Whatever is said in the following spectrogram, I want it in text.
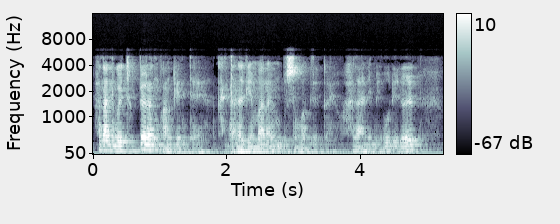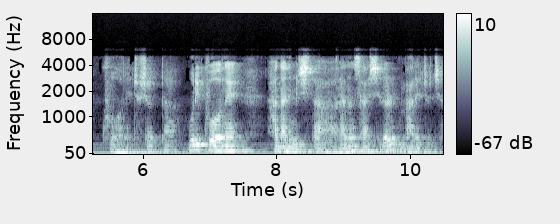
하나님과의 특별한 관계인데 간단하게 말하면 무슨 관계일까요? 하나님이 우리를 구원해 주셨다. 우리 구원의 하나님이시다라는 사실을 말해 주죠.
